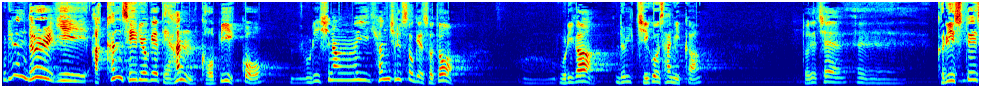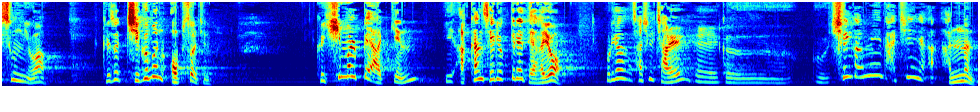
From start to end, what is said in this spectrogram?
우리는 늘 이 악한 세력에 대한 겁이 있고 우리 신앙의 현실 속에서도 어, 우리가 늘 지고 사니까 도대체 그리스도의 승리와 그래서 지금은 없어진 그 힘을 빼앗긴 이 악한 세력들에 대하여 우리가 사실 잘 그 실감이 나지 않는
